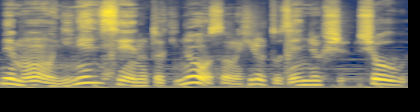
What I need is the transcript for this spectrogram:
でも2年生の時のそのヒロト全力勝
